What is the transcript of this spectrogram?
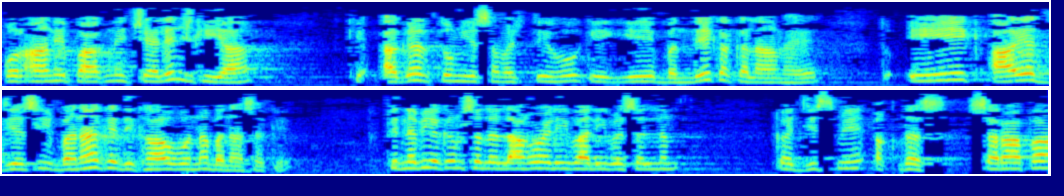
قرآن پاک نے چیلنج کیا کہ اگر تم یہ سمجھتے ہو کہ یہ بندے کا کلام ہے، تو ایک آیت جیسی بنا کے دکھاؤ، وہ نہ بنا سکے۔ پھر نبی اکرم صلی اللہ علیہ وآلہ وسلم کا جسم اقدس، سراپا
